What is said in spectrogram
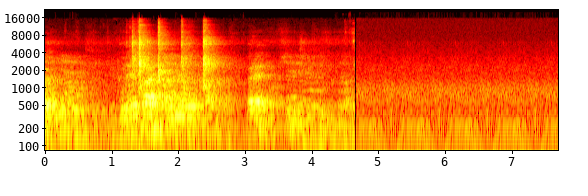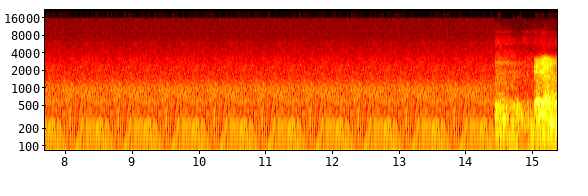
Вперед. Колено.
